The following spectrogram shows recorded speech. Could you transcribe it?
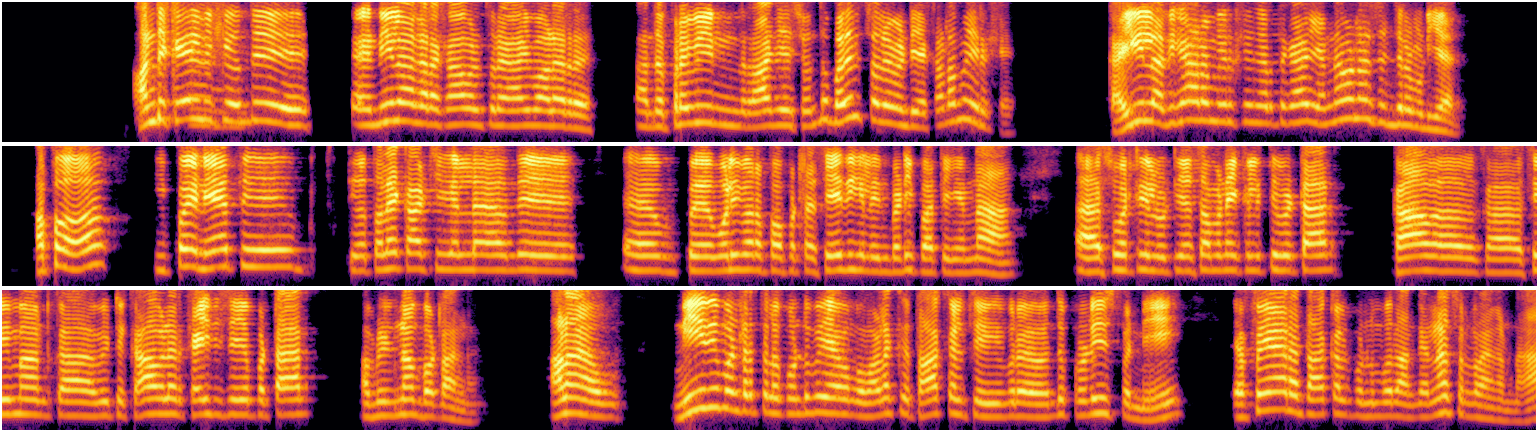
அந்த கேள்விக்கு வந்து நீலாகர காவல்துறை ஆய்வாளர் அந்த பிரவீன் ராஜேஷ் வந்து பதில் சொல்ல வேண்டிய கடமை இருக்கு. கையில் அதிகாரம் இருக்குங்கிறதுக்காக என்ன வேணா செஞ்சிட முடியாது. அப்போ இப்ப நேத்து தொலைக்காட்சிகள்ல வந்து ஒளிபரப்பப்பட்ட செய்திகளின்படி பாத்தீங்கன்னா சுவற்றில் ஒட்டிய சமனை கிழித்து விட்டார். காவ கா- சீமான் கா வீட்டு காவலர் கைது செய்யப்பட்டார் அப்படின்னு தான் போட்டாங்க. ஆனா நீதிமன்றத்துல கொண்டு போய் அவங்க வழக்கு தாக்கல் செய் இவரை வந்து ப்ரொடியூஸ் பண்ணி எஃப்ஐஆரை தாக்கல் பண்ணும்போது அங்க என்ன சொல்றாங்கன்னா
